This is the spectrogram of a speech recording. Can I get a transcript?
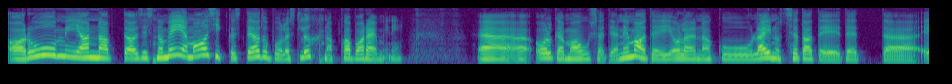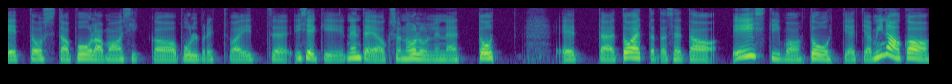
aroomi annab ta, sest no meie maasikas teadupoolest lõhnab ka paremini äh,. olgem ausad, ja nemad ei ole nagu läinud seda teed, et, et osta Poola maasikapulbrit, vaid isegi nende jaoks on oluline, et toot-, et toetada seda Eestimaa tootjat ja mina ka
